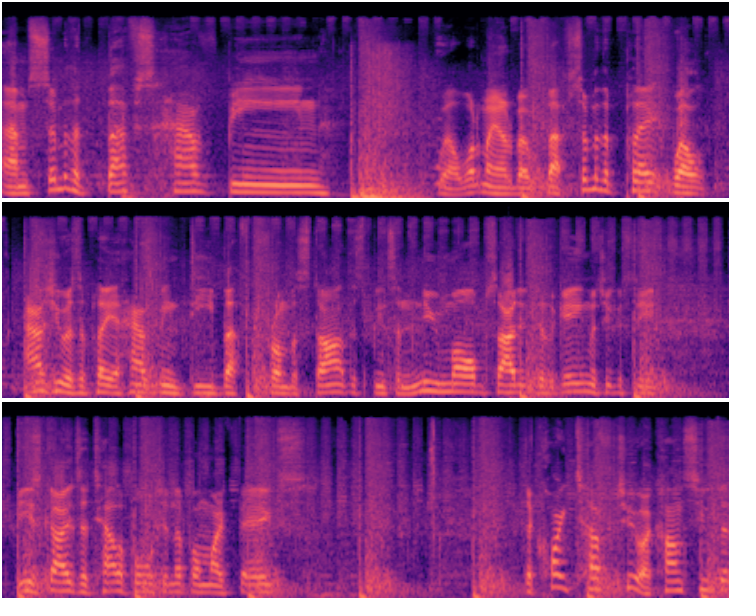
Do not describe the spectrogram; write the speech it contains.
Um, some of the buffs have been... Well, what am I on about buffs? Some of the play... Well, as you as a player has been debuffed from the start. There's been some new mobs added to the game, as you can see. These guys are teleporting up on my face. They're quite tough too. I can't seem to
